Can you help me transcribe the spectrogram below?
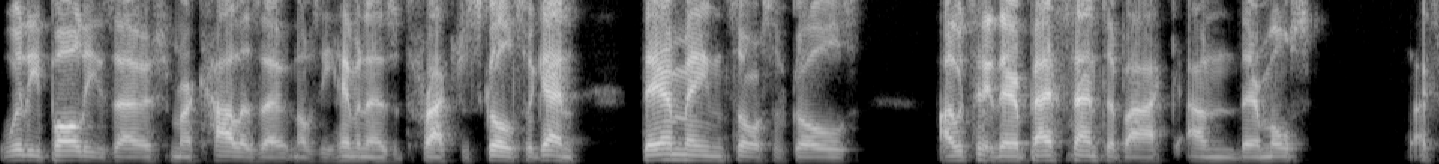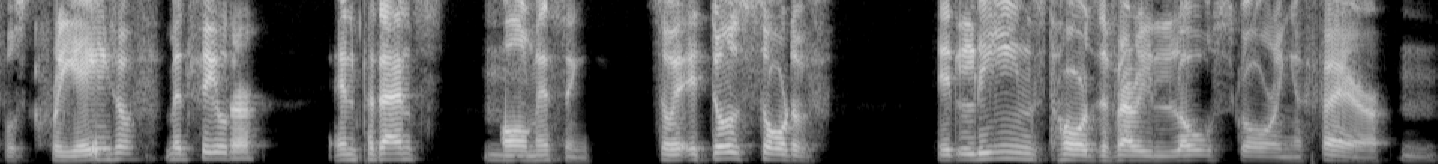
Willy Boly's out, Marcala's out, and obviously Jimenez with the fractured skull. So again, their main source of goals, I would say their best centre back and their most, I suppose, creative midfielder in Podence, Mm. all missing. So it does sort of, it leans towards a very low scoring affair. Mm.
